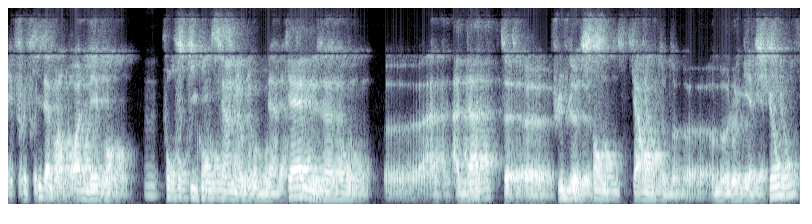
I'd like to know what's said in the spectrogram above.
mais faut-il avoir le droit de les vendre? Pour ce qui concerne le groupe Berkel, nous avons à, date plus de 140 homologations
